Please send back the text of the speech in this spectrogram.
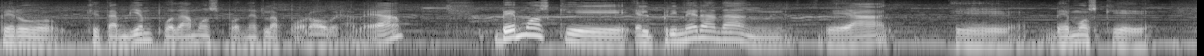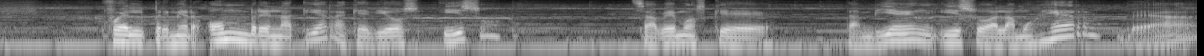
pero que también podamos ponerla por obra, vea. Vemos que el primer Adán, vea, eh, vemos que fue el primer hombre en la tierra que Dios hizo. Sabemos que también hizo a la mujer, ¿vea?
